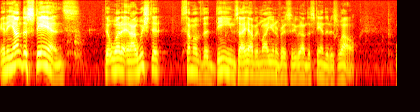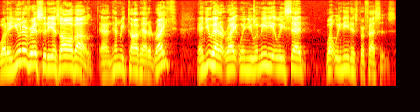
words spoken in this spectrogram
and he understands that what, and I wish that some of the deans I have in my university would understand it as well what a university is all about. And Henry Taub had it right, and you had it right when you immediately said what we need is professors.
